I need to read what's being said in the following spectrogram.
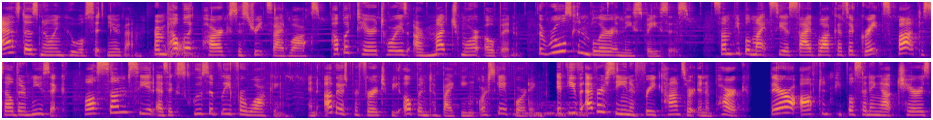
as does knowing who will sit near them. From public parks to street sidewalks, public territories are much more open. The rules can blur in these spaces. Some people might see a sidewalk as a great spot to sell their music, while some see it as exclusively for walking, and others prefer it to be open to biking or skateboarding. If you've ever seen a free concert in a park, there are often people setting out chairs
